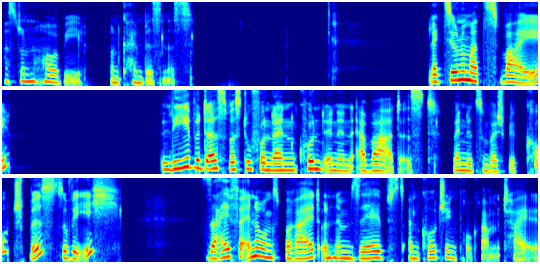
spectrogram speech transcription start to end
hast du ein Hobby und kein Business. Lektion Nummer zwei. Lebe das, was du von deinen Kundinnen erwartest. Wenn du zum Beispiel Coach bist, so wie ich, sei veränderungsbereit und nimm selbst an Coaching-Programmen teil.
